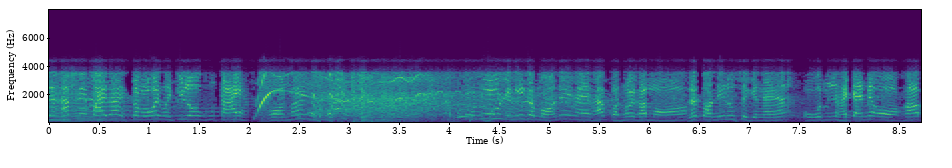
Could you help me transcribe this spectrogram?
นะครับรีบไปเลยต้องร้อยกว่ากิโลกูตายก่อนมั้งคุณพูดอย่างนี้กับหมอได้ยังไงครับ ขอโทษครับหมอ แล้วตอนนี้รู้สึกยังไงฮะ โอ้ยมันหายใจไม่ออกครับ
